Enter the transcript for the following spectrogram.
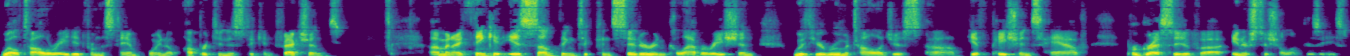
well tolerated from the standpoint of opportunistic infections. Um, and I think it is something to consider in collaboration with your rheumatologist uh, if patients have progressive uh, interstitial lung disease.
